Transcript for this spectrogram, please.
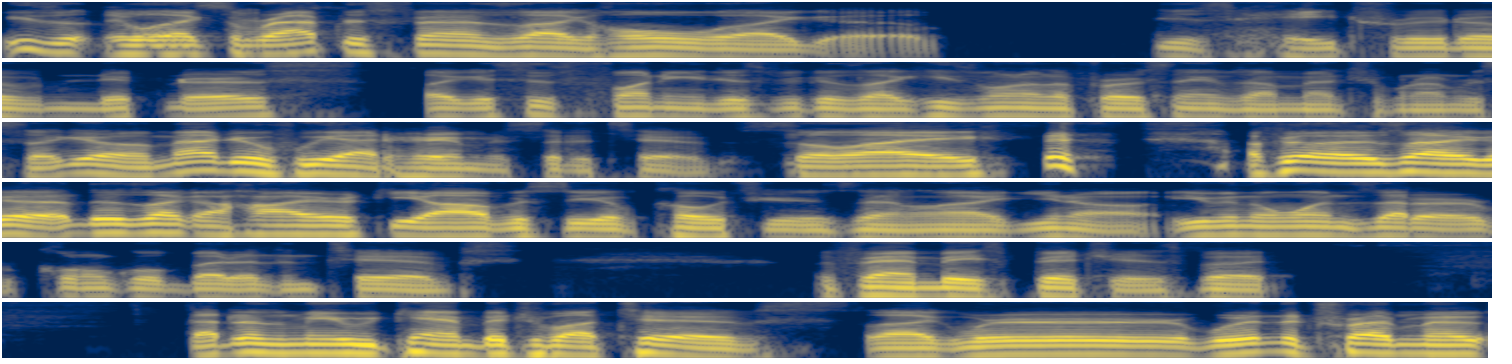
These are like the series. Raptors fans like whole like uh, just hatred of Nick Nurse. Like it's just funny just because like he's one of the first names I mentioned when I'm just like, yo, imagine if we had him instead of Thibs. So like I feel like it's like a, there's like a hierarchy obviously of coaches and like you know even the ones that are quote unquote better than Thibs, the fan base bitches, but that doesn't mean we can't bitch about Thibs. Like we're we're in the treadmill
